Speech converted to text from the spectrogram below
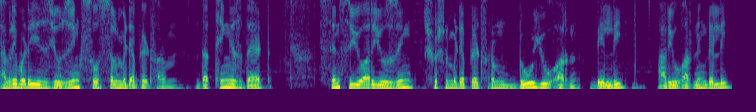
Everybody is using social media platform. The thing is that since you are using social media platform do you earn daily? Are you earning daily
